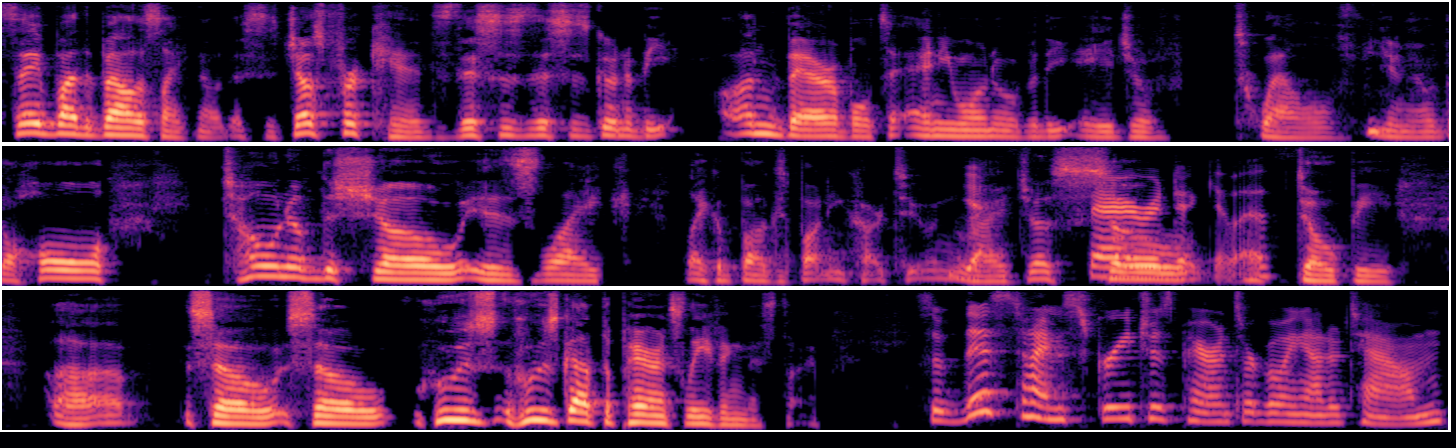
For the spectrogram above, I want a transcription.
Saved by the Bell is like no, this is just for kids. This is this is going to be unbearable to anyone over the age of 12. You know, the whole tone of the show is like like a Bugs Bunny cartoon, yes, right? Just so ridiculous. Dopey. Uh so so who's who's got the parents leaving this time? So this time, Screech's parents are going out of town.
